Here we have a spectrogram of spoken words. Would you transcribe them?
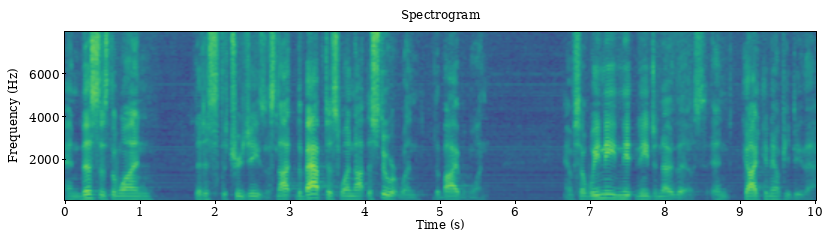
And this is the one that is the true Jesus. Not the Baptist one, not the Stuart one, the Bible one. And so we need, need to know this. And God can help you do that.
